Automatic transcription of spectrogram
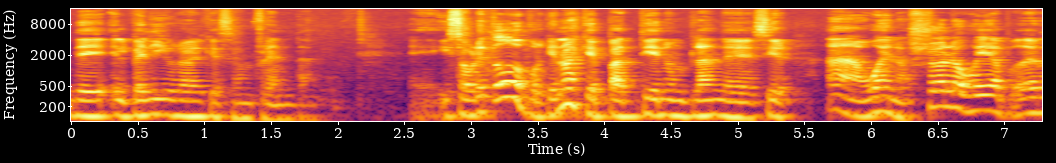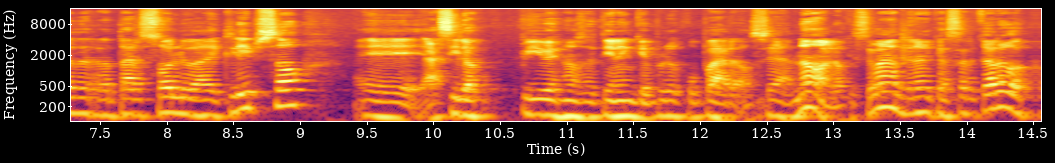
del peligro al que se enfrentan. Y sobre todo porque no es que Pat tiene un plan de decir, ah, bueno, yo lo voy a poder derrotar solo a Eclipso, eh, así los pibes no se tienen que preocupar. O sea, no, los que se van a tener que hacer cargo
